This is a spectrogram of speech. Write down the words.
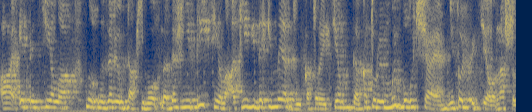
а это тело, ну, назовем так его, даже не три тела, а три вида энергии, которые, тел, да, которые мы получаем получаем, не только тело, наше,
